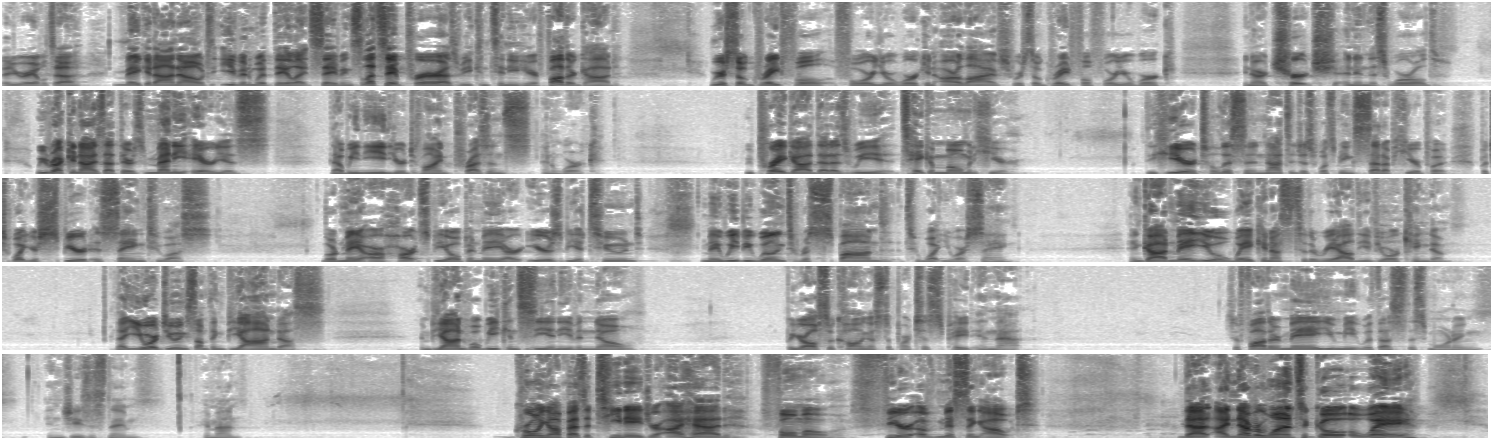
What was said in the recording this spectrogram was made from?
that you were able to make it on out even with daylight savings. So let's say a prayer as we continue here. Father God, we're so grateful for your work in our lives. We're so grateful for your work in our church and in this world. We recognize that there's many areas that we need your divine presence and work. We pray, God, that as we take a moment here to hear, to listen, not to just what's being set up here, but, but to what your Spirit is saying to us. Lord, may our hearts be open, may our ears be attuned, may we be willing to respond to what you are saying. And God, may you awaken us to the reality of your kingdom, that you are doing something beyond us and beyond what we can see and even know, but you're also calling us to participate in that. So, Father, may you meet with us this morning. In Jesus' name, amen. Growing up as a teenager, I had FOMO, fear of missing out, that I never wanted to go away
